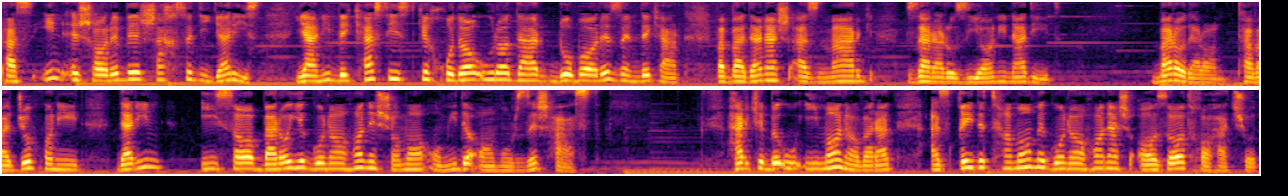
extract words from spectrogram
پس این اشاره به شخص دیگری است یعنی به کسی است که خدا او را در دوباره زنده کرد و بدنش از مرگ ضرر و زیانی ندید. برادران توجه کنید در این عیسی برای گناهان شما امید آمرزش هست. هر که به او ایمان آورد از قید تمام گناهانش آزاد خواهد شد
